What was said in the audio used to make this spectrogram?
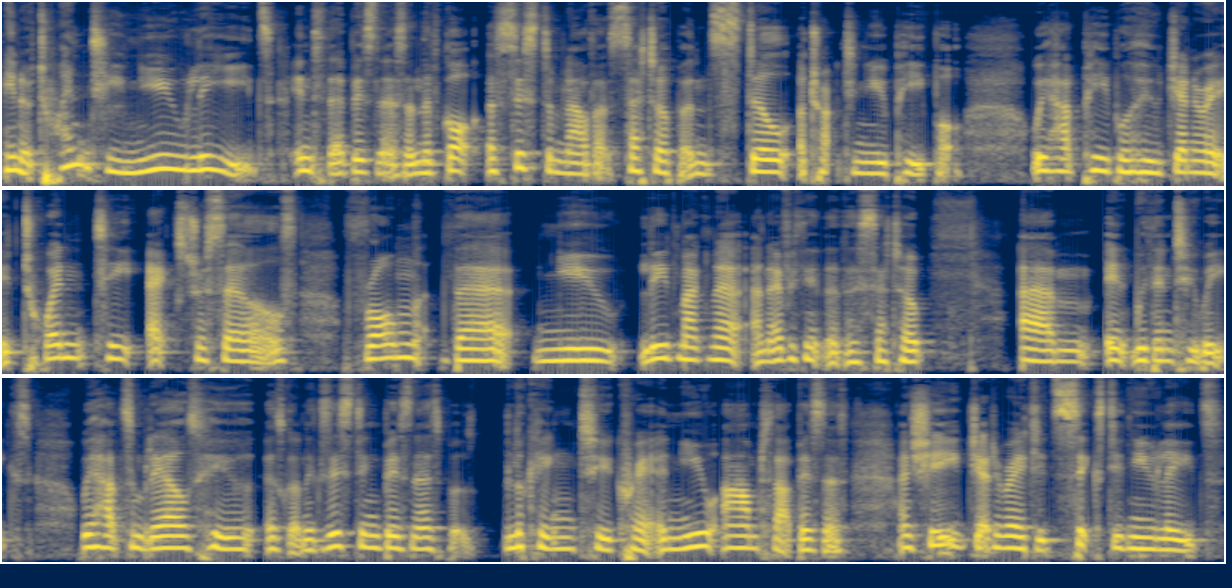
you know, 20 new leads into their business. And they've got a system now that's set up and still attracting new people. We had people who generated 20 extra sales from their new lead magnet and everything that they set up um, in, within two weeks. We had somebody else who has got an existing business but looking to create a new arm to that business, and she generated 60 new leads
